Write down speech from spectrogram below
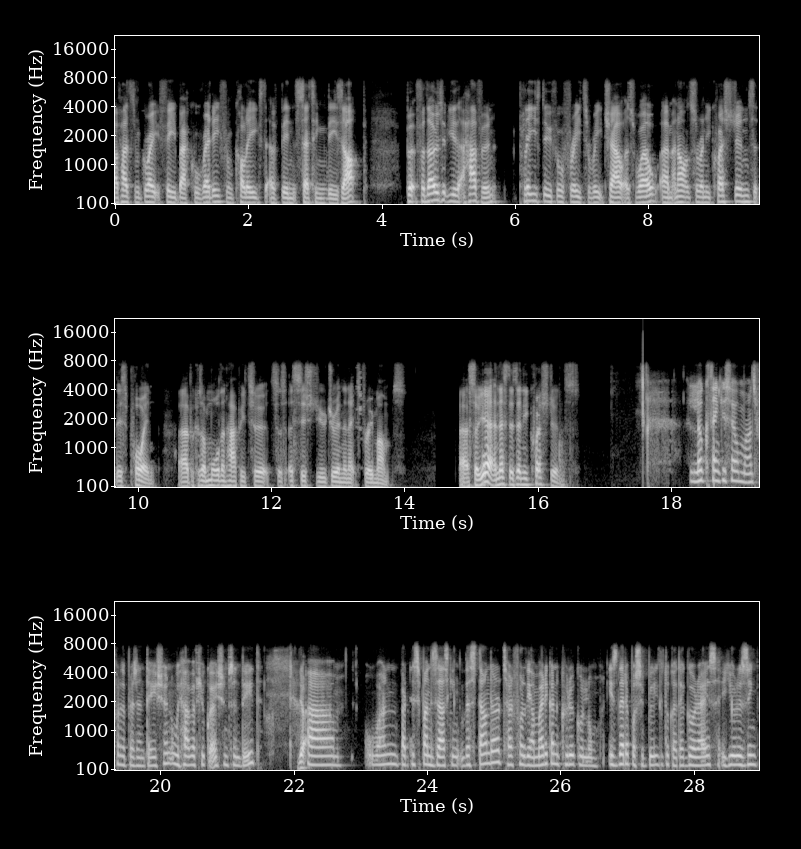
I've had some great feedback already from colleagues that have been setting these up. But for those of you that haven't, please do feel free to reach out as well um, and answer any questions at this point, uh, because I'm more than happy to, to assist you during the next three months. Uh, so yeah, unless there's any questions. Luke, thank you so much for the presentation. We have a few questions indeed. Yeah. Um, one participant is asking, the standards are for the American curriculum. Is there a possibility to categorize using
